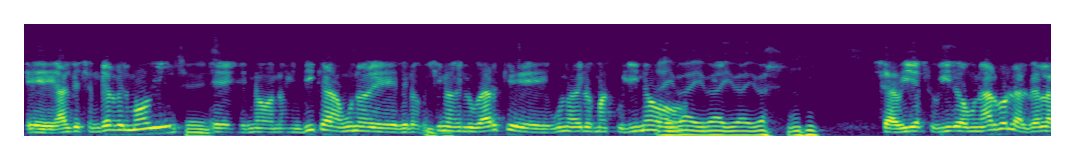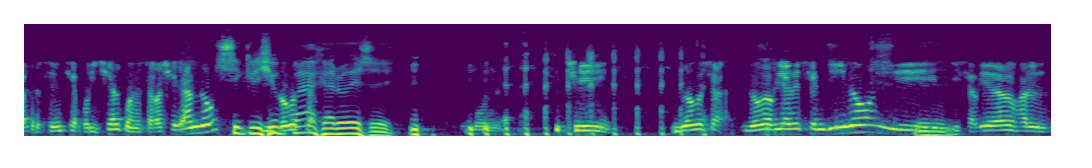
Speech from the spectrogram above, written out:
Eh, al descender del móvil, Sí. eh, no- nos indica uno de, de los vecinos del lugar que uno de los masculinos Ahí va, ahí va, ahí va, ahí va. ujú. se había subido a un árbol al ver la presencia policial cuando estaba llegando. Se creyó luego- pájaro ese. Sí, luego, luego había descendido y, se había dado al-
